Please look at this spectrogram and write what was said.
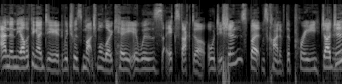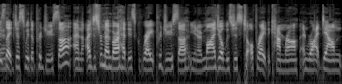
And then the other thing I did, which was much more low key, it was X Factor auditions, but it was kind of the pre judges, oh, yeah. like just with a producer. And I just remember I had this great producer. You know, my job was just to operate the camera and write down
